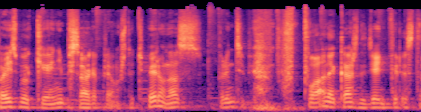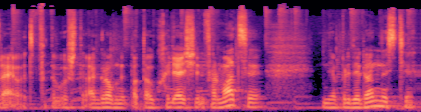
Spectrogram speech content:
Фейсбуке они писали прямо, что теперь у нас, в принципе, планы каждый день перестраиваются, потому что огромный поток входящей информации, неопределенности.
